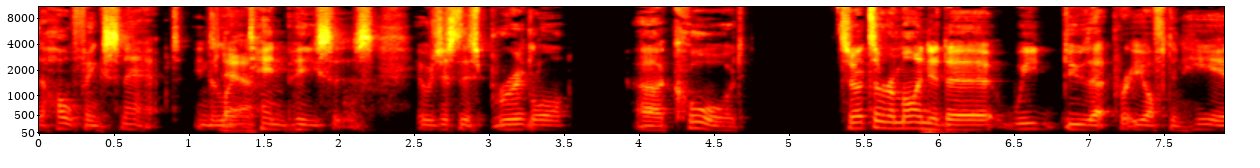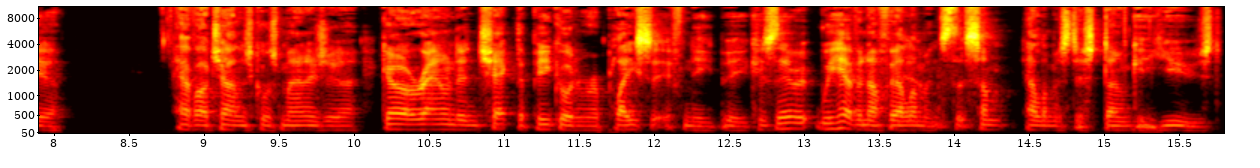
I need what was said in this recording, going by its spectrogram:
the whole thing snapped into like Yeah. 10 pieces. It was just this brittle uh, cord. So it's a reminder to, we do that pretty often here. Have our challenge course manager go around and check the P cord and replace it if need be, because there we have enough elements that some elements just don't get used.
